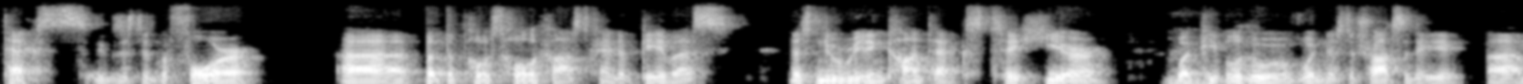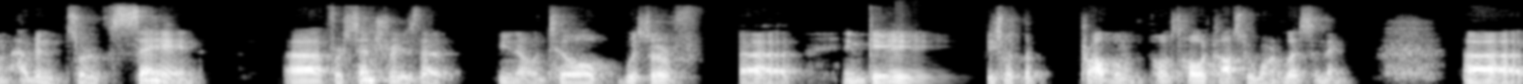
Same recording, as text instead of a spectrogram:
texts existed before, uh, but the post Holocaust kind of gave us this new reading context to hear mm-hmm. what people who have witnessed atrocity um, have been sort of saying uh, for centuries that, you know, until we sort of uh, engage with the problem of the post-Holocaust, we weren't listening uh,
